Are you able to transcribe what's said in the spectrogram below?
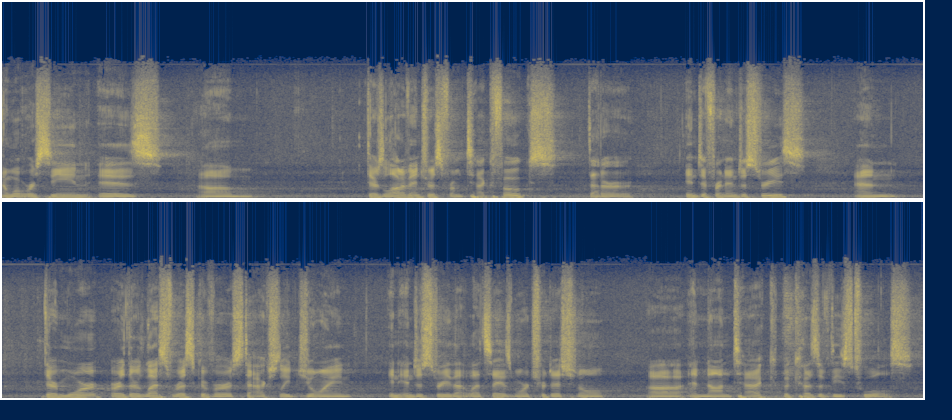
And what we're seeing is um, there's a lot of interest from tech folks that are in different industries, and they're more or they're less risk averse to actually join an industry that, let's say, is more traditional uh, and non tech because of these tools.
